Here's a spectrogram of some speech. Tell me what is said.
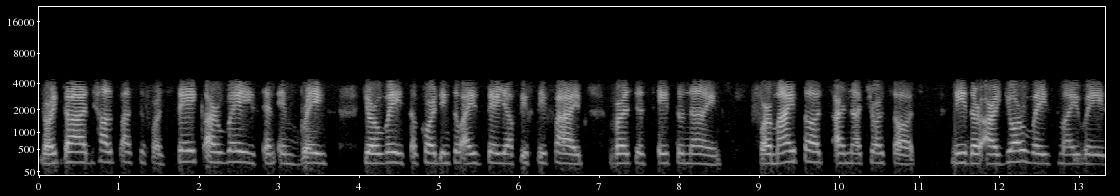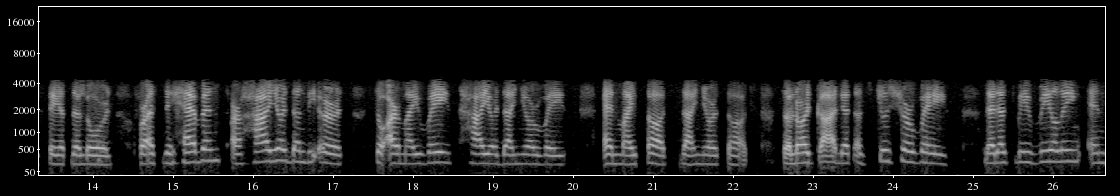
Lord God, help us to forsake our ways and embrace your ways according to Isaiah 55, verses 8 to 9. For my thoughts are not your thoughts, neither are your ways my ways, saith the Lord. For as the heavens are higher than the earth, so are my ways higher than your ways, and my thoughts than your thoughts. So, Lord God, let us choose your ways. Let us be willing and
